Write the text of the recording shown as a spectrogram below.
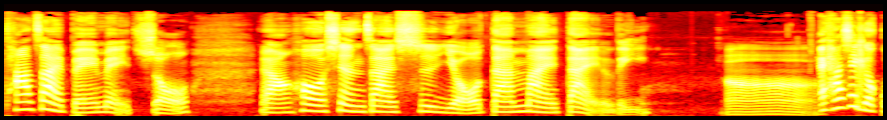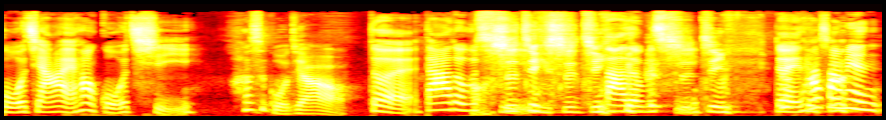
它在北美洲，然后现在是由丹麦代理啊。哎、欸，它是一个国家、欸，哎，它有国旗，它是国家哦。对，大家对不起，失敬失敬，大家对不起，失敬。对，它上面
